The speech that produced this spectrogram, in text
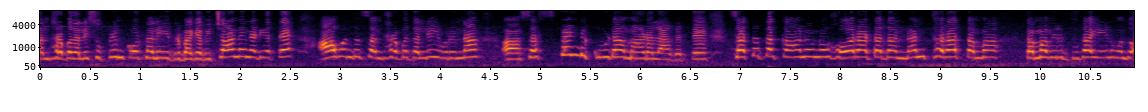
ಸಂದರ್ಭದಲ್ಲಿ ಸುಪ್ರೀಂ ಕೋರ್ಟ್ನಲ್ಲಿ ಇದ್ರ ಬಗ್ಗೆ ವಿಚಾರಣೆ ನಡೆಯುತ್ತೆ. ಆ ಒಂದು ಸಂದರ್ಭದಲ್ಲಿ ಇವರನ್ನ ಸಸ್ಪೆಂಡ್ ಕೂಡ ಮಾಡಲಾಗುತ್ತೆ. ಸತತ ಕಾನೂನು ಹೋರಾಟದ ನಂತರ ತಮ್ಮ ತಮ್ಮ ವಿರುದ್ಧದ ಏನು ಒಂದು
